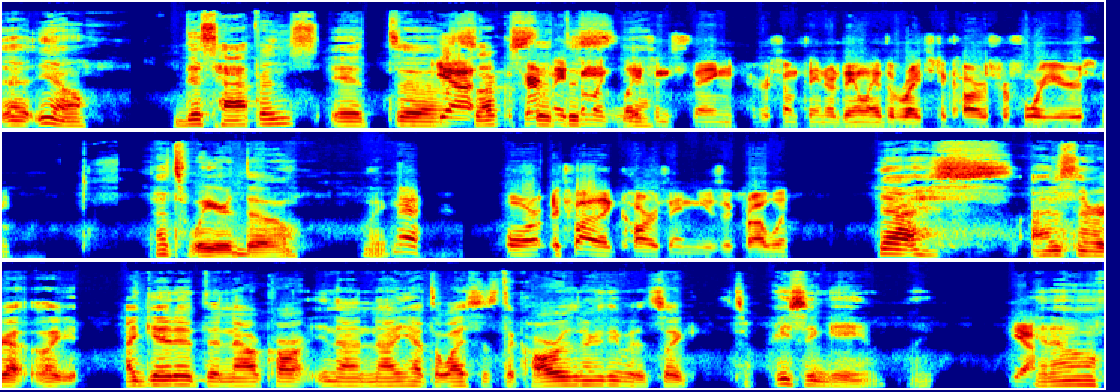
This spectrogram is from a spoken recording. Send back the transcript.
uh, you know, this happens. It uh, yeah, sucks apparently that it's this. some like yeah. license thing or something, or they only have the rights to cars for four years. That's weird though. Like, Yeah. Or it's probably like cars and music, probably. yeah, I just never got like. I get it that now car, you know, now you have to license the cars and everything, but it's like it's a racing game. Like, Yeah. you know,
